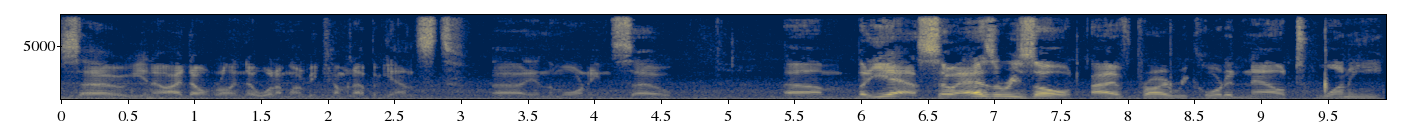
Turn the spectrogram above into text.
So, you know, I don't really know what I'm going to be coming up against uh, in the morning. So, Um, but yeah, so as a result, I've probably recorded now 20,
